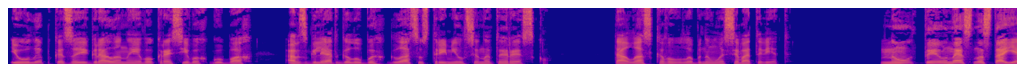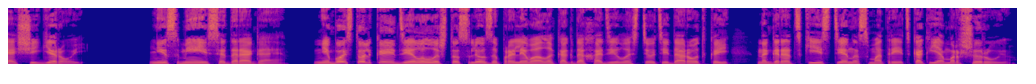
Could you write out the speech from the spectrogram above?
и улыбка заиграла на его красивых губах, а взгляд голубых глаз устремился на Тереску. Та ласково улыбнулась в ответ. «Ну, ты у нас настоящий герой». «Не смейся, дорогая. Небось, только и делала, что слезы проливала, когда ходила с тетей Дородкой на городские стены смотреть, как я марширую».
